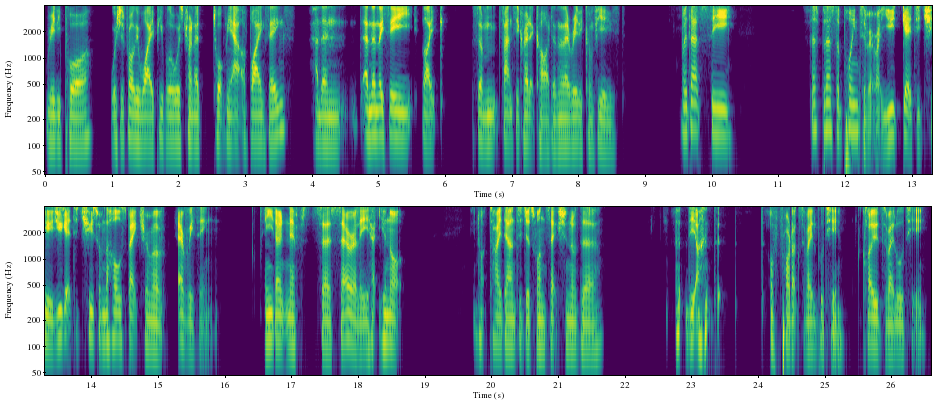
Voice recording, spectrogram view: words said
really poor, which is probably why people are always trying to talk me out of buying things. And then, and then they see like some fancy credit card, and then they're really confused. But that's the that's but that's the point of it, right? You get to choose. You get to choose from the whole spectrum of everything, and you don't necessarily. You're not you're not tied down to just one section of the the of products available to you, clothes available to you.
